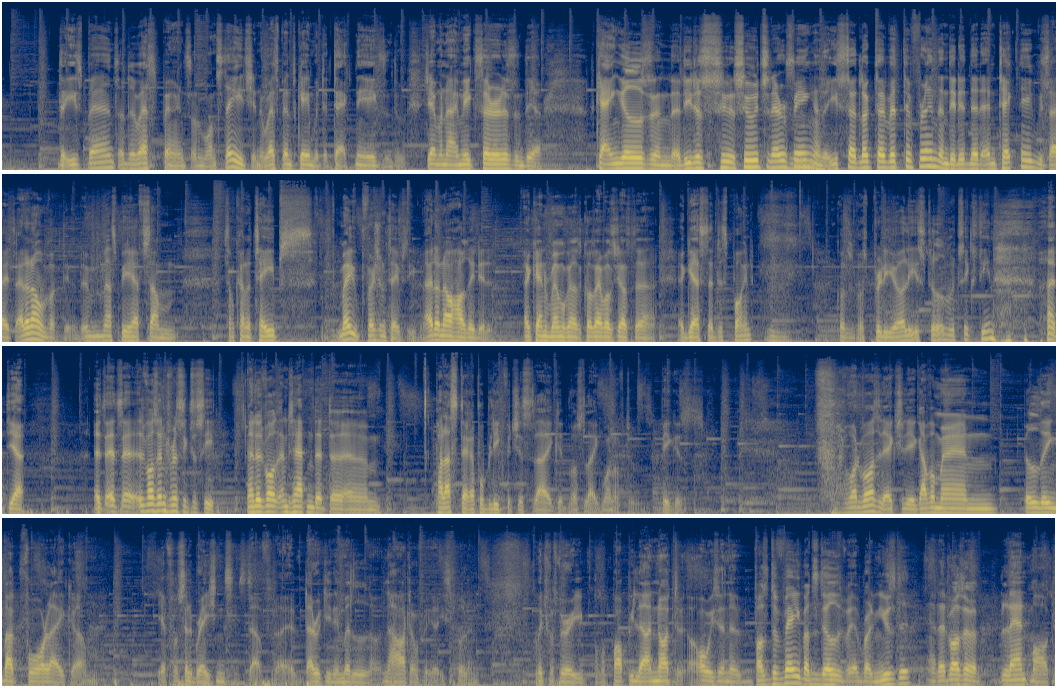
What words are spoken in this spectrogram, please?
the East bands and the West bands on one stage, and the West bands came with the Technics and the Gemini mixers and their Kangols and Adidas su- suits and everything, mm-hmm. and the East side looked a bit different, and they didn't have any technique. Besides, I don't know, but they, must be have some some kind of tapes, maybe professional tapes even. I don't know how they did it. I can't remember because I was just a, a guest at this point, mm-hmm. because it was pretty early still with 16. but yeah, it, uh, it was interesting to see, and it was and it happened at the um, Palast der Republik, which is like it was like one of the biggest. What was it actually? A government building, but for like um, yeah, for celebrations and stuff, uh, directly in the middle, in the heart of uh, East Berlin, which was very p- popular, not always in a positive way, but still everybody used it, and that was a landmark.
